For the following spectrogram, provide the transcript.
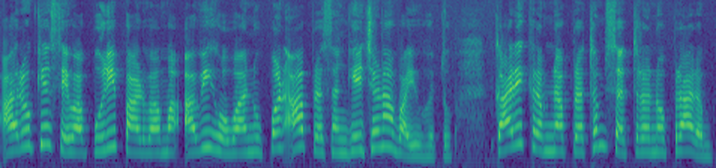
આરોગ્ય સેવા પૂરી પાડવામાં આવી હોવાનું પણ આ પ્રસંગે જણાવાયું હતું. કાર્યક્રમના પ્રથમ સત્રનો પ્રારંભ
